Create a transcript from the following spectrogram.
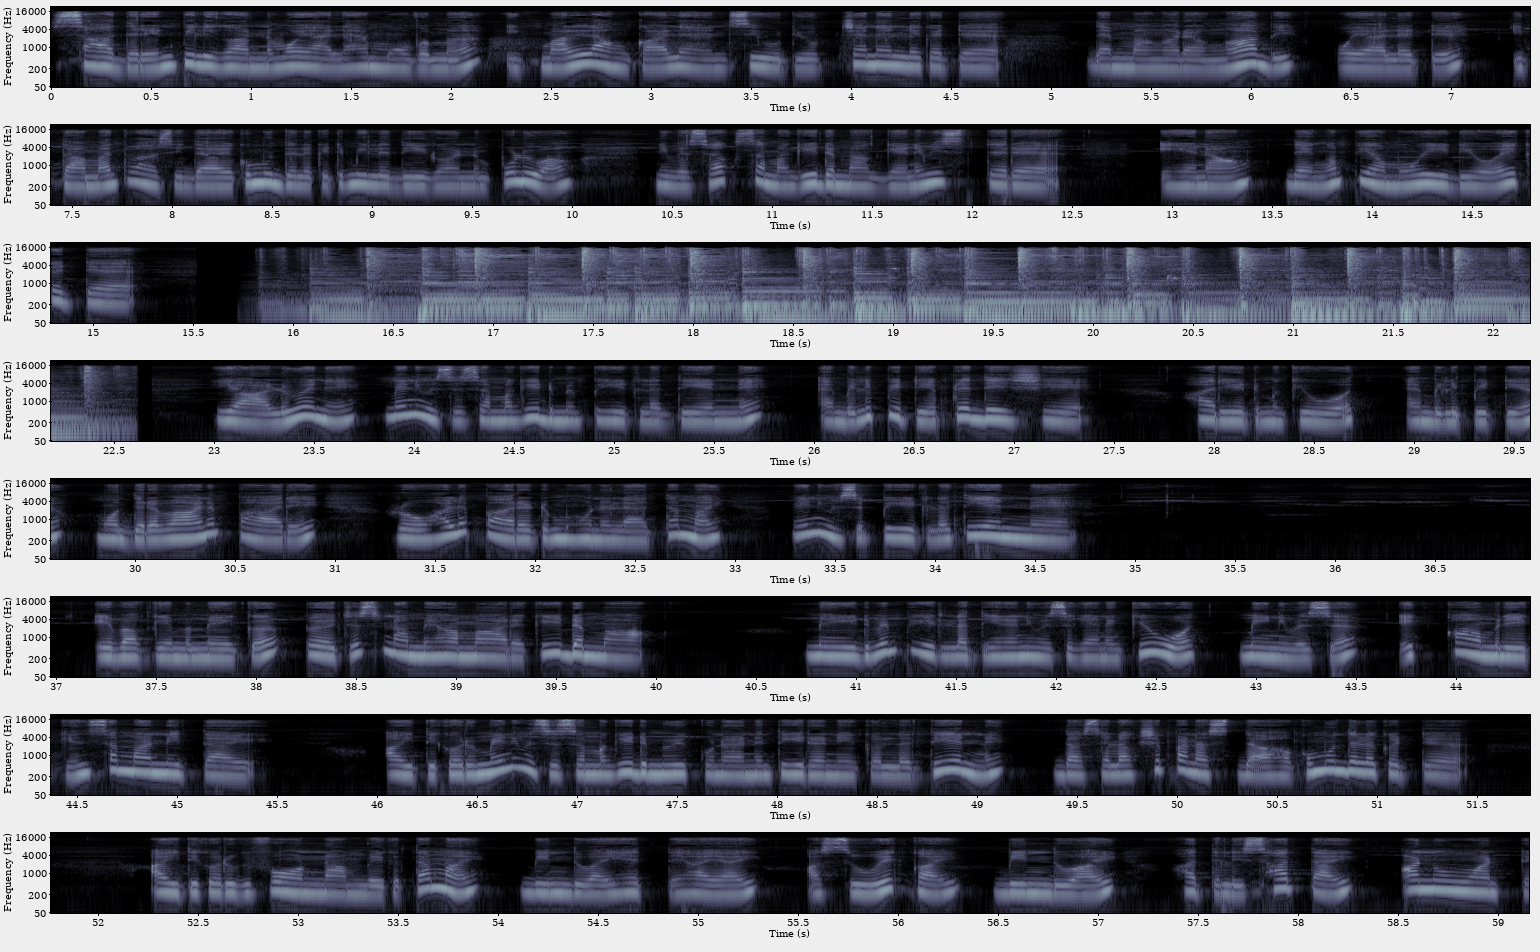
සාදරයෙන් පිළිගන්නවා ඔයාලා හැමෝවම ඉක්මන් ලංකා ලෑන්ඩ්ස් YouTube channel එකට. දැන් මම අරන් ආවේ ඔයාලට ඉතාමත් වාසිදායක මුදලකට මිලදී ගන්න පුළුවන් නිවසක් සමග ඉඩමක් ගැන විස්තර. එහෙනම් දැන් අපි යමු වීඩියෝ එකට. යාළුවනේ මේ නිවස සමග ඉඩම පිහිටලා තියෙන්නේ ඇඹිලිපිටිය ප්‍රදේශයේ. හරියටම කිව්වොත් ඇඹිලිපිටිය මොදරවාන පාරේ රෝහල පාරට මුහුණලා තමයි මේ නිවස පිහිටලා තියෙන්නේ. ඒ වගේම මේක පර්චස් නමේ හමාරක ඉඩමක්. මේ ඉඩමෙන් පිහිටලා තියෙන නිවස ගැන කිව්වොත් මේ නිවස එක් කාමරයකින් සමන්විතයි. අයිතිකරු මේ නිවස සමග ඉඩම විකුණන්න තීරණය කරලා තියෙන්නේ දසලක්ෂ පනස් දාහක මුදලකට. අයිතිකරුගේ ෆෝන් නම්බර එක තමයි බින්දුවයි හැත්තේ හයයි අසූ එකයි බින්දුවයි හතලිස් හතයි අනුවට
